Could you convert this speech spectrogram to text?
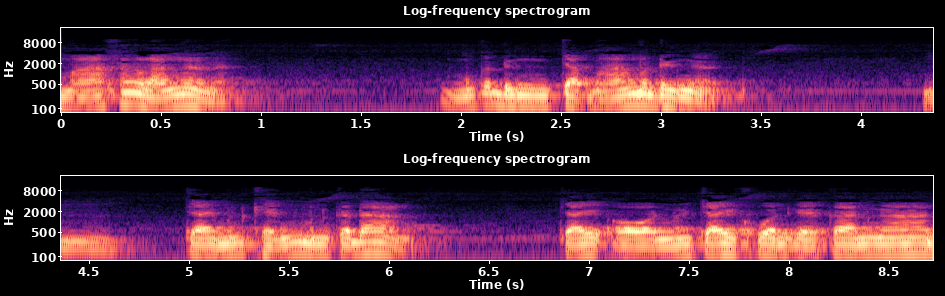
หมาข้างหลังน่ะ มันก็ดึงจับหางมันดึงอะ อืม ใจมันแข็งมันกระด้าง ใจอ่อนใจควรแก่การงาน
